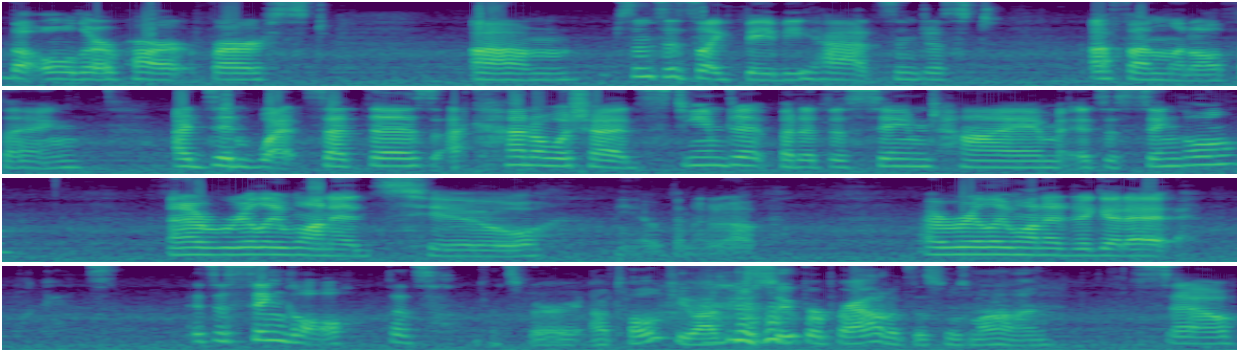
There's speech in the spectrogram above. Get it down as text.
the older part first. Um, since it's like baby hats and just a fun little thing. I did wet set this. I kind of wish I had steamed it, but at the same time, it's a single. And I really wanted to. Let me open it up. I really wanted to get it. Look, it's, it's a single. That's That's very. I told you I'd be super proud if this was mine. So,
